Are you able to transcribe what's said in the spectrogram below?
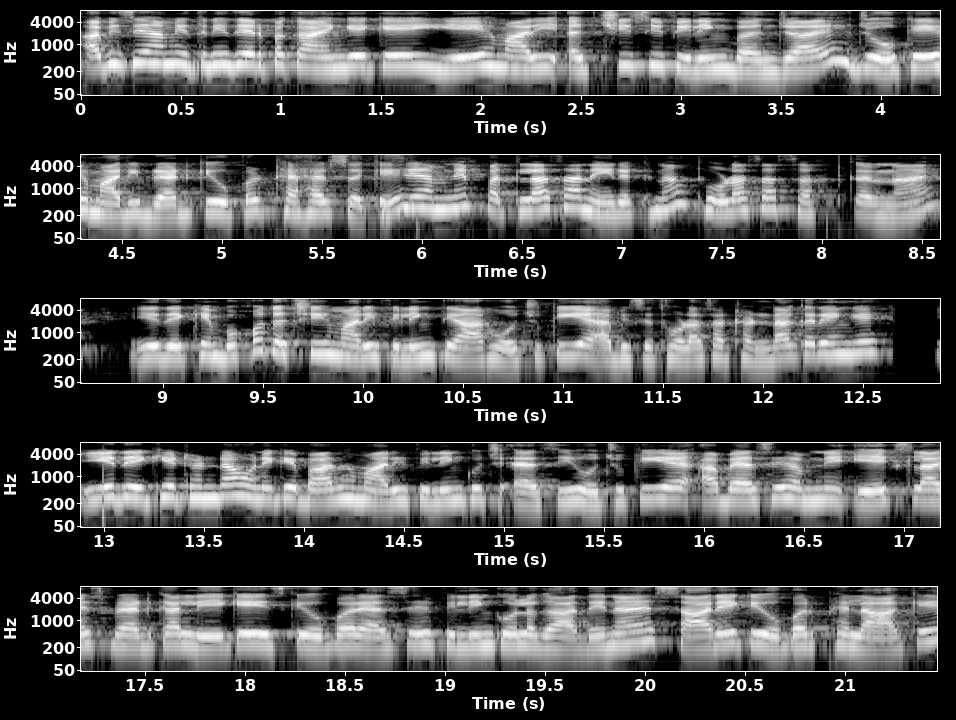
अब इसे हम इतनी देर पकाएँगे कि ये हमारी अच्छी सी फीलिंग बन जाए, जो कि हमारी ब्रेड के ऊपर ठहर सके। इसे हमने पतला सा नहीं रखना, थोड़ा सा सख्त करना है। ये देखें, बहुत अच्छी हमारी फिलिंग तैयार हो चुकी है। अब इसे थोड़ा सा ठंडा करेंगे। ये देखिए, ठंडा होने के बाद हमारी फिलिंग कुछ ऐसी हो चुकी है। अब ऐसे हमने एक स्लाइस ब्रेड का लेके इसके ऊपर ऐसे फिलिंग को लगा देना है, सारे के ऊपर फैला के।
